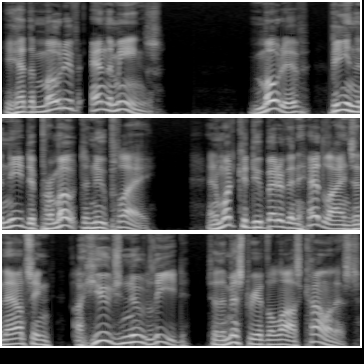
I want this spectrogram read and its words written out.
He had the motive and the means. Motive being the need to promote the new play. And what could do better than headlines announcing a huge new lead to the mystery of the lost colonists?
